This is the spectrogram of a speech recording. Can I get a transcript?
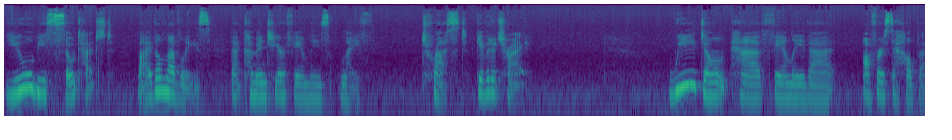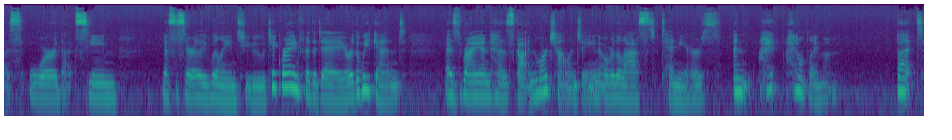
You will be so touched by the lovelies that come into your family's life. Trust, give it a try we don't have family that offers to help us or that seem necessarily willing to take Ryan for the day or the weekend, as Ryan has gotten more challenging over the last 10 years. And I, I don't blame him. But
